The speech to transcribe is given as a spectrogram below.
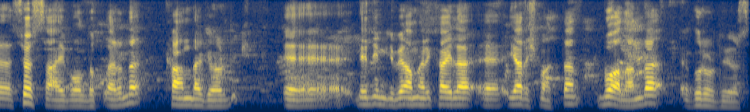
e, söz sahibi olduklarını Cannes'da gördük. E, dediğim gibi Amerika ile e, yarışmaktan bu alanda gurur duyuyoruz.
